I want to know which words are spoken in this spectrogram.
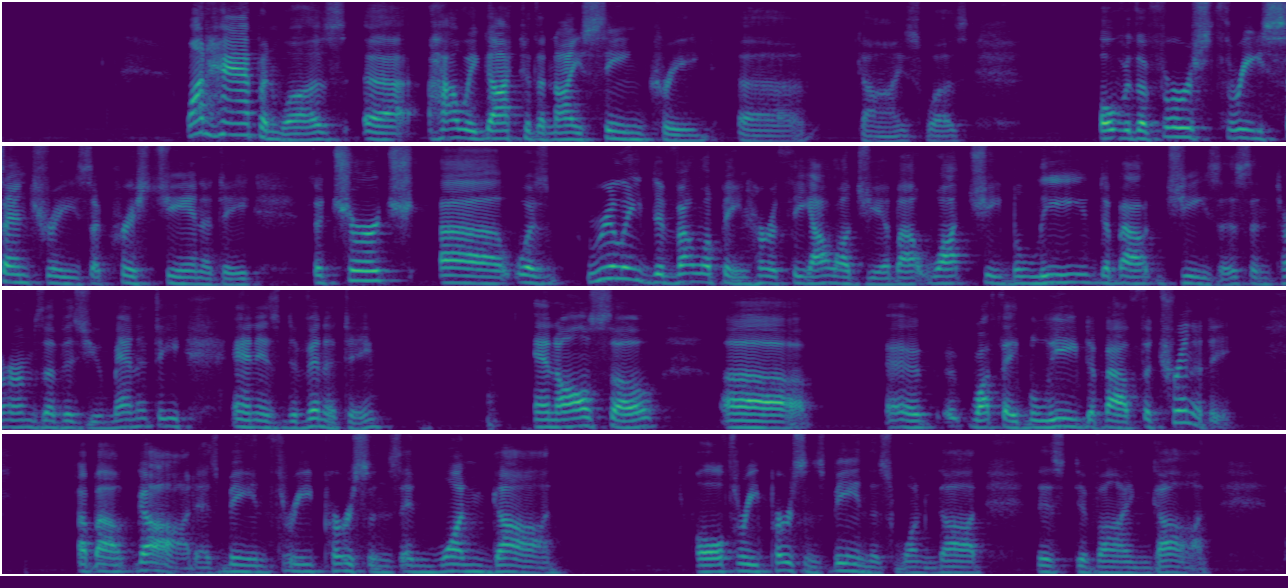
what happened was, uh, how we got to the Nicene Creed, uh, guys, was over the first three centuries of Christianity, the church uh, was really developing her theology about what she believed about Jesus in terms of his humanity and his divinity, and also uh, uh, what they believed about the Trinity, about God as being three persons and one God. all three persons being this one God, this divine God.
